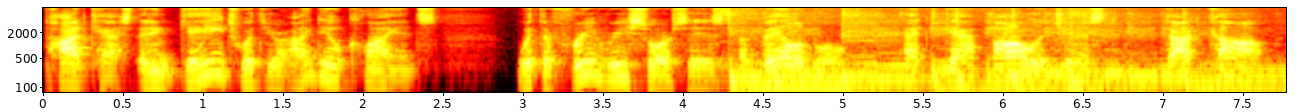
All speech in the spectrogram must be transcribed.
podcast and engage with your ideal clients with the free resources available at gapologist.com.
